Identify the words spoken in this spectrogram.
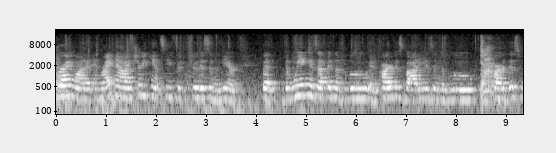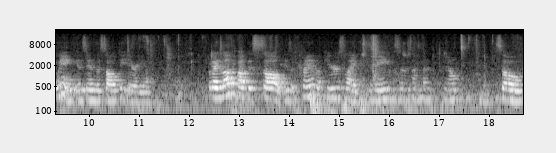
where I want it, and right now, I'm sure you can't see through, through this in the mirror, but the wing is up in the blue, and part of his body is in the blue, and part of this wing is in the salty area. What I love about this salt is it kind of appears like waves or something, you know? So,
